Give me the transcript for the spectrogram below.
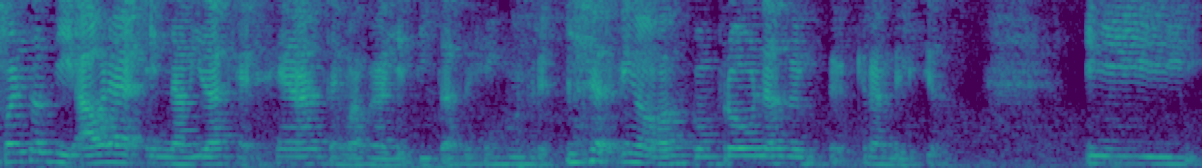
Por eso sí, ahora en Navidad que generalmente hay más galletitas de jengibre. Y mi mamá compró unas que eran deliciosas. Y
